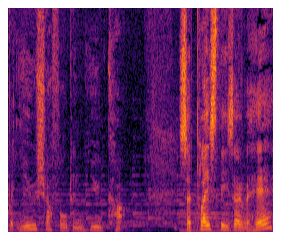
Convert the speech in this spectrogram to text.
But you shuffled and you cut. So place these over here.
